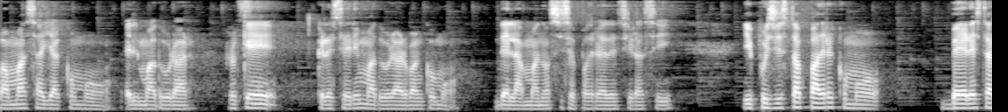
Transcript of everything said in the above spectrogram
va más allá como el madurar. Creo que crecer y madurar van como de la mano, si se podría decir así. Y pues sí está padre como ver esta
